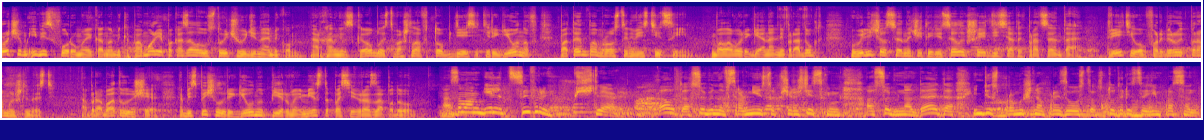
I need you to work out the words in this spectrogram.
Впрочем, и без форума экономика Поморья показала устойчивую динамику. Архангельская область вошла в топ-10 регионов по темпам роста инвестиций. Воловой региональный продукт увеличился на 4,6%. Треть его формирует промышленность. Обрабатывающая обеспечила региону первое место по северо-западу. На самом деле цифры впечатляют. Да, вот особенно в сравнении с общероссийским. Особенно, да, это индекс промышленного производства 131%.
